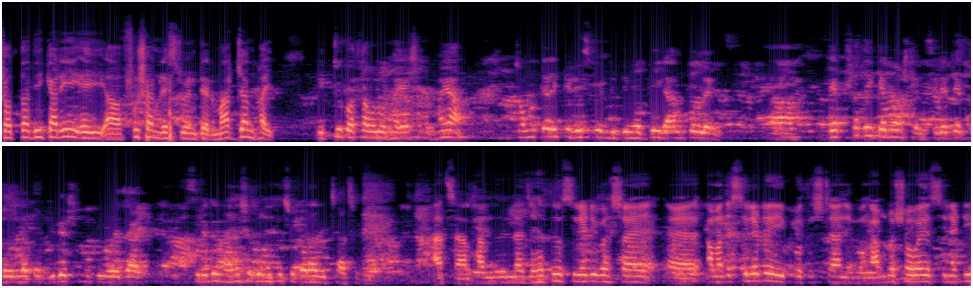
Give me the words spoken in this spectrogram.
সত্ত্বাধিকারী এই ফুশান রেস্টুরেন্টের মার্জান ভাই একটু কথা বলব ভাইয়ের সাথে। ভাইয়া চমৎকার একটি রেস্টুরেন্ট ইতিমধ্যেই রান করলেন। ব্যবসাতে কেন আসলেন? সিলেটের তরুণরা তো বিদেশমুখী হয়ে যায় সিলেটের মানুষের জন্য কিছু করার ইচ্ছা আছে আচ্ছা আলহামদুলিল্লাহ যেহেতু সিলেটি ভাষায় আমাদের সিলেটের এই প্রতিষ্ঠান এবং আমরা সবাই সিলেটি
